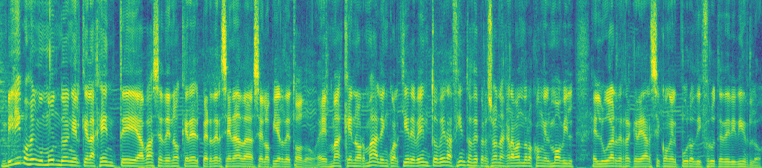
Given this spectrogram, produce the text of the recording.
Vivimos en un mundo en el que la gente, a base de no querer perderse nada, se lo pierde todo. Es más que normal en cualquier evento ver a cientos de personas grabándolos con el móvil en lugar de recrearse con el puro disfrute de vivirlo.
